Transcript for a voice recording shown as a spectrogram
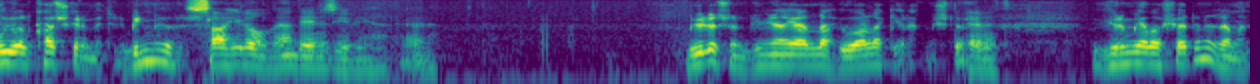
bu yol kaç kilometre bilmiyoruz. Sahil olmayan deniz gibi yani. Öyle. Biliyorsun dünyayı Allah yuvarlak yaratmıştır. Evet. Yürümeye başladığınız zaman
